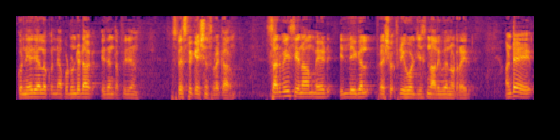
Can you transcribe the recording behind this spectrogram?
కొన్ని ఏరియాల్లో కొన్ని అప్పుడు ఉండే డా- ఇదంతా స్పెసిఫికేషన్స్ ప్రకారం. సర్వీస్ ఇనామ్ made illegal fresh free hold చేసి నాలుగు వేల నూట ఐదు. అంటే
